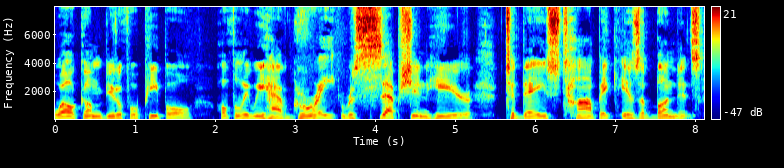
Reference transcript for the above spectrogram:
Welcome, beautiful people. Hopefully, we have great reception here Today's topic is abundance.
